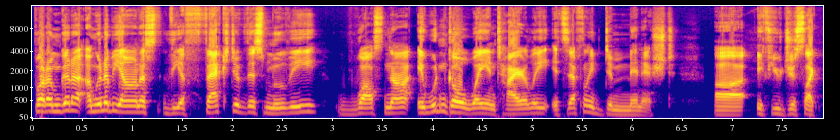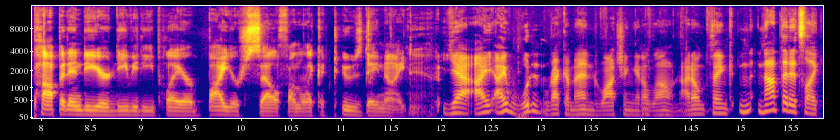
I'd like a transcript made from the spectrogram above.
But I'm gonna I'm gonna be honest. The effect of this movie, whilst not, it wouldn't go away entirely. It's definitely diminished. Uh, if you just like pop it into your DVD player by yourself on like a Tuesday night. Yeah, I, I wouldn't recommend watching it alone. I don't think n- not that it's like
